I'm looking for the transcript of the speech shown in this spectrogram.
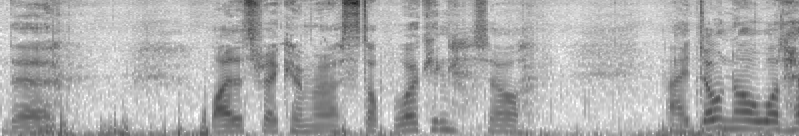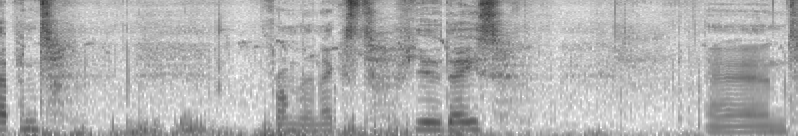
the wireless trail camera stopped working. So I don't know what happened from the next few days. And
